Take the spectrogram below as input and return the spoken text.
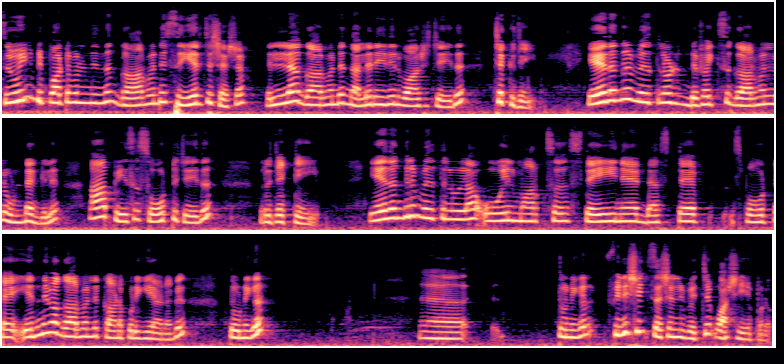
സ്യൂയിങ് ഡിപ്പാർട്ട്മെന്റിൽ നിന്ന് ഗാർമെന്റ് സ്വീകരിച്ച ശേഷം എല്ലാ ഗാർമെന്റും നല്ല രീതിയിൽ വാഷ് ചെയ്ത് ചെക്ക് ചെയ്യും. ഏതെങ്കിലും വിധത്തിലുള്ള ഡിഫക്ട്സ് ഗാർമെന്റിൽ ഉണ്ടെങ്കിൽ ആ പീസ് സോർട്ട് ചെയ്ത് റിജക്റ്റ് ചെയ്യും. ഏതെങ്കിലും വിധത്തിലുള്ള oil marks stain dust spot എന്നിവ ഗാർമെന്റിൽ കാണപ്പെടുകയാണെങ്കിൽ തുണികൾ തുണികൾ ഫിനിഷിംഗ് സെഷനിൽ വെച്ച് വാഷ് ചെയ്യപ്പെടും.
